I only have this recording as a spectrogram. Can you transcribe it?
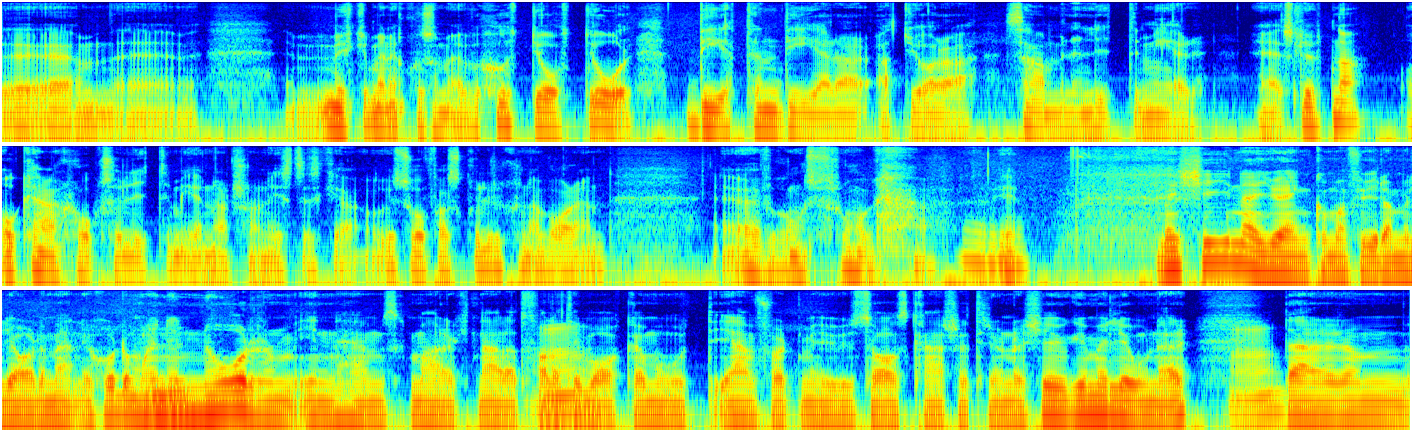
eh, eh, mycket människor som är över 70-80 år. Det tenderar att göra samhällen lite mer eh, slutna och kanske också lite mer nationalistiska. Och I så fall skulle det kunna vara en eh, övergångsfråga. Men Kina är ju 1,4 miljarder människor. De har en mm. enorm inhemsk marknad att falla mm. tillbaka mot jämfört med USAs kanske 320 miljoner. Mm. Där är, de,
